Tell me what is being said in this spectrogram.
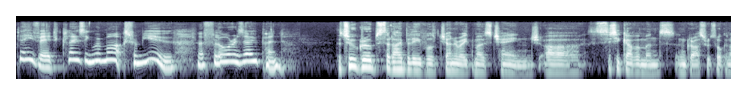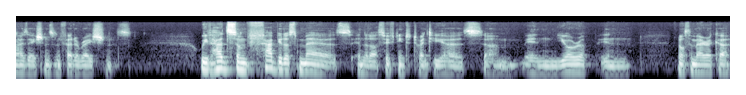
David, closing remarks from you. The floor is open. The two groups that I believe will generate most change are city governments and grassroots organizations and federations. We've had some fabulous mayors in the last 15 to 20 years um, in Europe, in North America,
